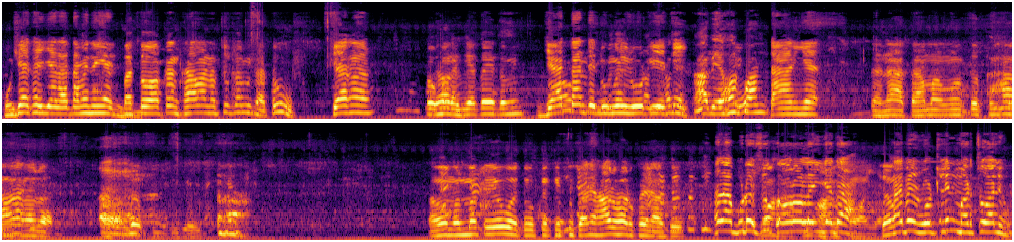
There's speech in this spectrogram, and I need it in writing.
પૂછ્યા થઈ ગયા તમે નહીં તો અકન ખાવા નતું તમે ખાતું ક્યાં તો ગયા તમે? જ્યાં તાં તે ડુંગળી રોટી હતી. હા બે હો પણ. તાણ ના તામાં તો હવે મનમાં તો એવું હતું કે કીધું તને સારું સારું ખાઈને આવશે અલા બુડો શું ખવરો લઈ જતા? ભાઈ ભાઈ રોટલી ને મરચું આલ્યું.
